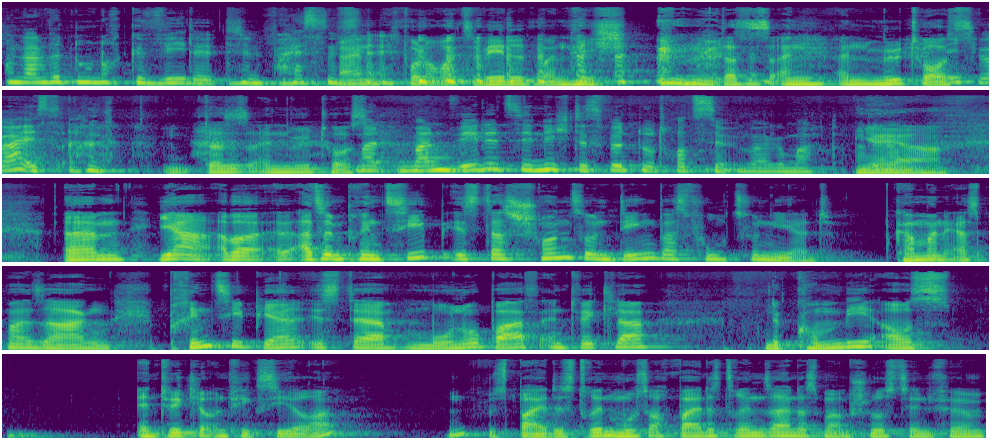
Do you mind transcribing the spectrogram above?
Und dann wird nur noch gewedelt in den meisten Nein, Fällen. Polaroids wedelt man nicht. Das ist ein, ein Mythos. Ich weiß. Das ist ein Mythos. Man, man wedelt sie nicht, es wird nur trotzdem immer gemacht. Ja, ja. Ähm, ja, aber äh, also im Prinzip ist das schon so ein Ding, was funktioniert. Kann man erstmal sagen. Prinzipiell ist der Monobath-Entwickler eine Kombi aus Entwickler und Fixierer. Hm, Ist beides drin, muss auch beides drin sein, dass man am Schluss den Film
